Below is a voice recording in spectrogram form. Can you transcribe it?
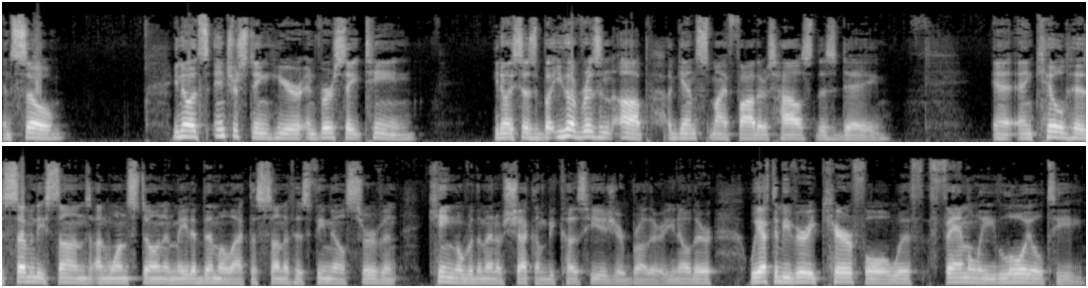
and so you know it's interesting here in verse eighteen. You know he says, "But you have risen up against my father's house this day." And, and killed his seventy sons on one stone, and made Abimelech, the son of his female servant, king over the men of Shechem because he is your brother. You know, there we have to be very careful with family loyalty.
